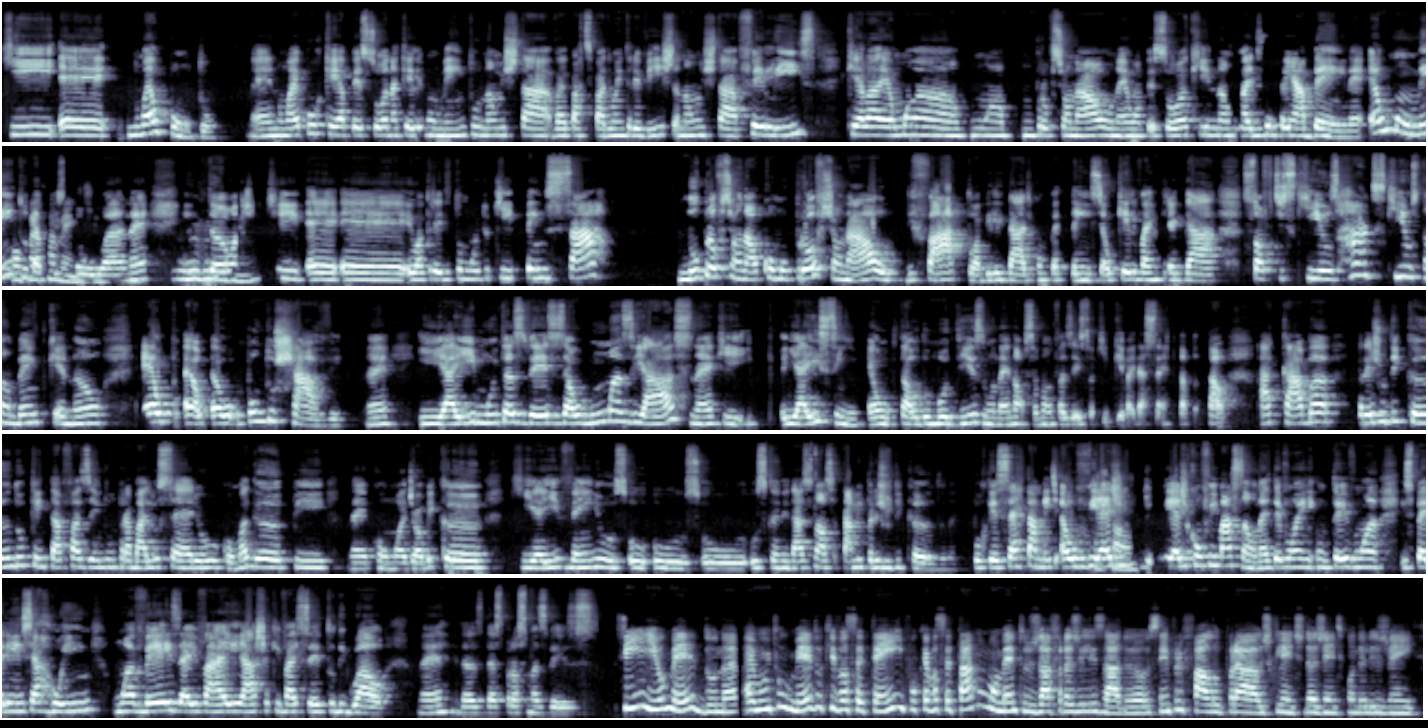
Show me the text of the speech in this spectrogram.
que é, não é o ponto, né? Não é porque a pessoa naquele momento não está, vai participar de uma entrevista, não está feliz, que ela é uma, uma um profissional, né? Uma pessoa que não vai desempenhar bem, né? É o momento da pessoa, né? Uhum. Então a gente, é, é, eu acredito muito que pensar no profissional como profissional, de fato, habilidade, competência, o que ele vai entregar, soft skills, hard skills também, porque não, é o, é, é o ponto-chave, né? E aí, muitas vezes, algumas IAs, né, que e aí sim, é o tal do modismo, né? Nossa, vamos fazer isso aqui porque vai dar certo, tal, tal, tal. Acaba prejudicando quem está fazendo um trabalho sério, como a GUP, né? Como a JobCam, que aí vem os, os, os, os, candidatos, nossa, tá me prejudicando, né? Porque certamente é o viés, de, viés de confirmação, né? Teve uma, um, teve uma experiência ruim uma vez, aí vai e acha que vai ser tudo igual, né? Das, das próximas vezes. Sim, e o medo, né? É muito o medo que você tem porque você está num momento já fragilizado. Eu sempre falo para os clientes da gente quando eles vêm,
